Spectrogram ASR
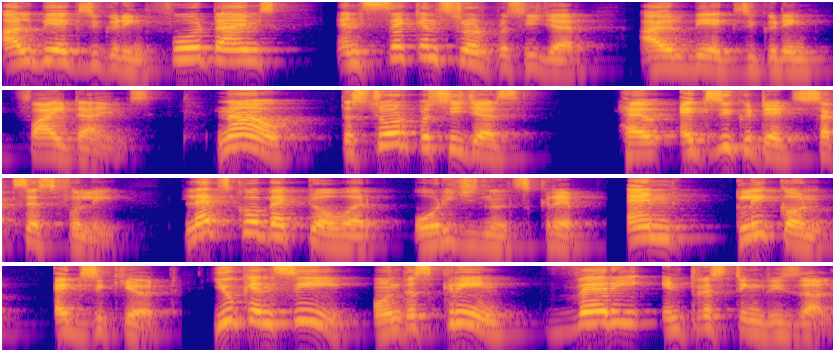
I'll be executing four times and second store procedure I will be executing five times. Now the store procedures have executed successfully. Let's go back to our original script and click on execute. You can see on the screen very interesting result.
